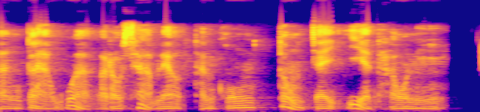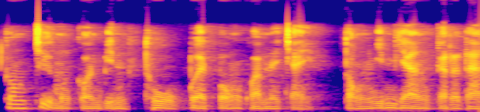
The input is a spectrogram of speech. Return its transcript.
างกล่าวว่าเราทราบแล้วท่านคงต้องใจเอี้ยเท่านี้กองชื่อมังกรบินถูกเปิดโปงความในใจต้องยิ้มยางกระดา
